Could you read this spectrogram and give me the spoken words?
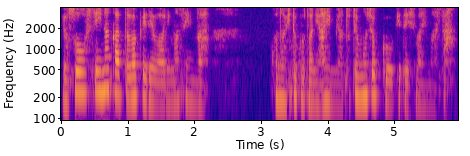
予想していなかったわけではありませんが、この一言にハイミはとてもショックを受けてしまいました。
